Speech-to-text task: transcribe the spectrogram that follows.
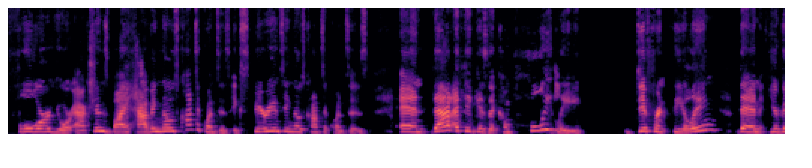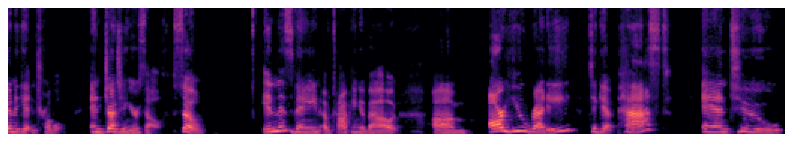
for your actions by having those consequences, experiencing those consequences. And that I think is a completely different feeling than you're going to get in trouble and judging yourself. So, in this vein of talking about, um, are you ready to get past and to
